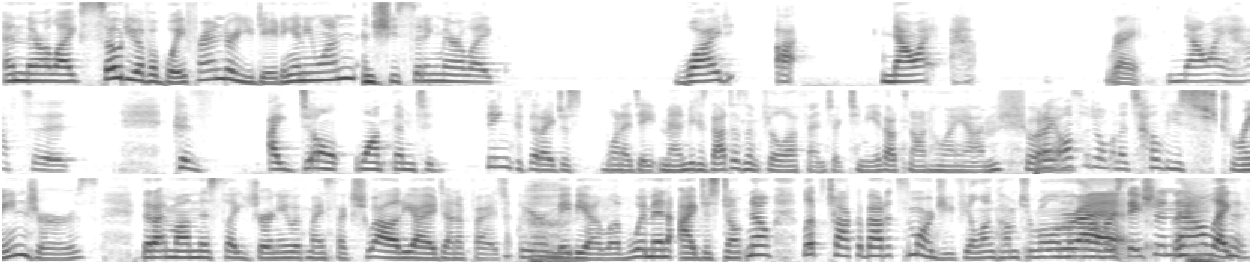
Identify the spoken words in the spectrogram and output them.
and they're like so do you have a boyfriend are you dating anyone and she's sitting there like why d I now i ha- Right. now I have to, because I don't want them to think that I just want to date men because that doesn't feel authentic to me. That's not who I am. But I also don't want to tell these strangers that I'm on this like journey with my sexuality. I identify as queer. Maybe I love women. I just don't know. Let's talk about it some more. Do you feel uncomfortable in the Right. conversation now? Like,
